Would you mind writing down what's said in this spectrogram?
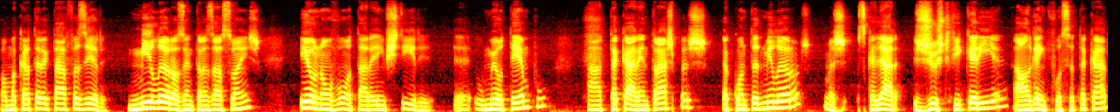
ou uma carteira que está a fazer 1000 euros em transações, eu não vou estar a investir eh, o meu tempo a atacar, entre aspas, a conta de 1000 euros mas se calhar justificaria a alguém que fosse atacar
